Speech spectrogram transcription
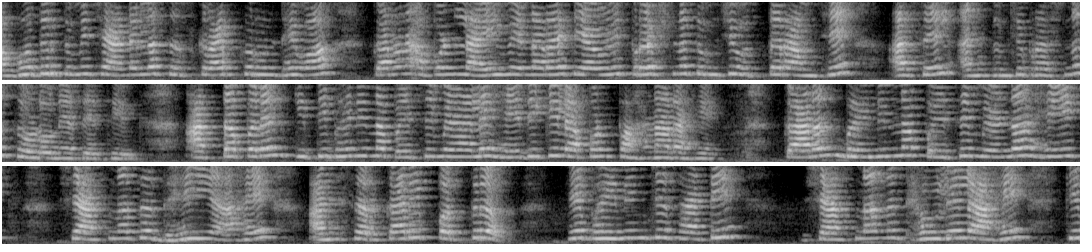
अगोदर तुम्ही चॅनलला सबस्क्राईब करून ठेवा. कारण आपण लाईव्ह येणार आहे त्यावेळी प्रश्न तुमचे उत्तर आमचे असेल आणि तुमचे प्रश्न सोडवण्यात येतील. आतापर्यंत किती बहिणींना पैसे मिळाले हे देखील आपण पाहणार आहे. कारण बहिणींना पैसे मिळणं हे एक शासनाचं ध्येय आहे आणि सरकारी पत्रक हे बहिणींच्यासाठी शासनानं ठेवलेलं आहे की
